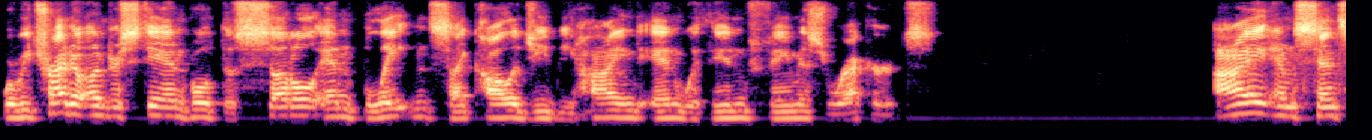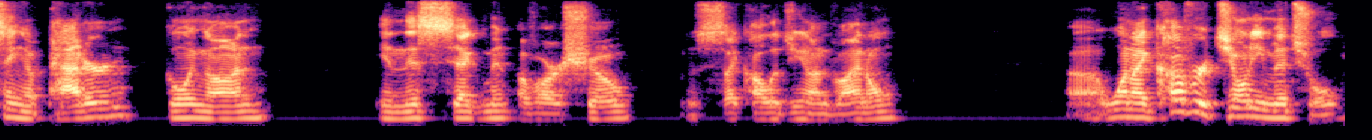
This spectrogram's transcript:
where we try to understand both the subtle and blatant psychology behind and within famous records. I am sensing a pattern going on in this segment of our show Psychology on Vinyl. Uh, when I covered Joni Mitchell,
